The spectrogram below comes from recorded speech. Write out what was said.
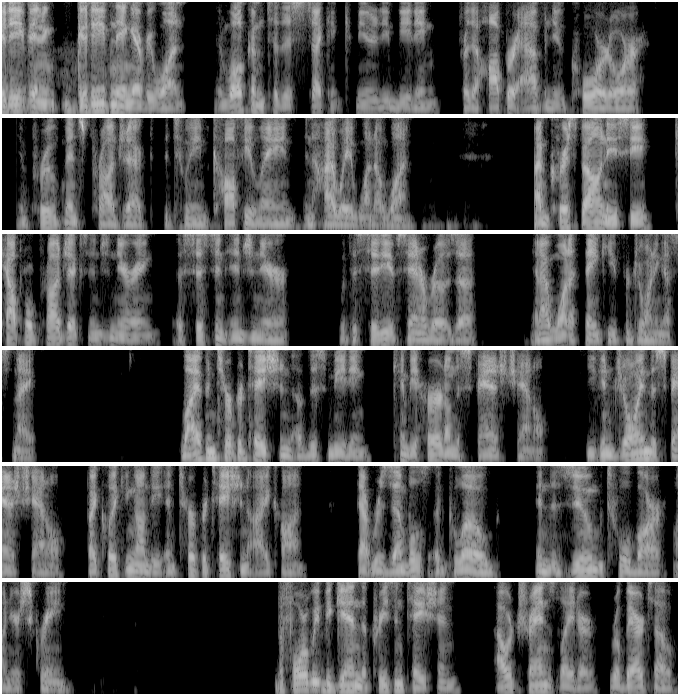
Good evening, good evening, everyone, and welcome to this second community meeting for the Hopper Avenue Corridor Improvements Project between Coffee Lane and Highway 101. I'm Chris Valenisi, Capital Projects Engineering Assistant Engineer with the City of Santa Rosa, and I want to thank you for joining us tonight. Live interpretation of this meeting can be heard on the Spanish channel. You can join the Spanish channel by clicking on the interpretation icon that resembles a globe in the Zoom toolbar on your screen. Before we begin the presentation, our translator, Roberto,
